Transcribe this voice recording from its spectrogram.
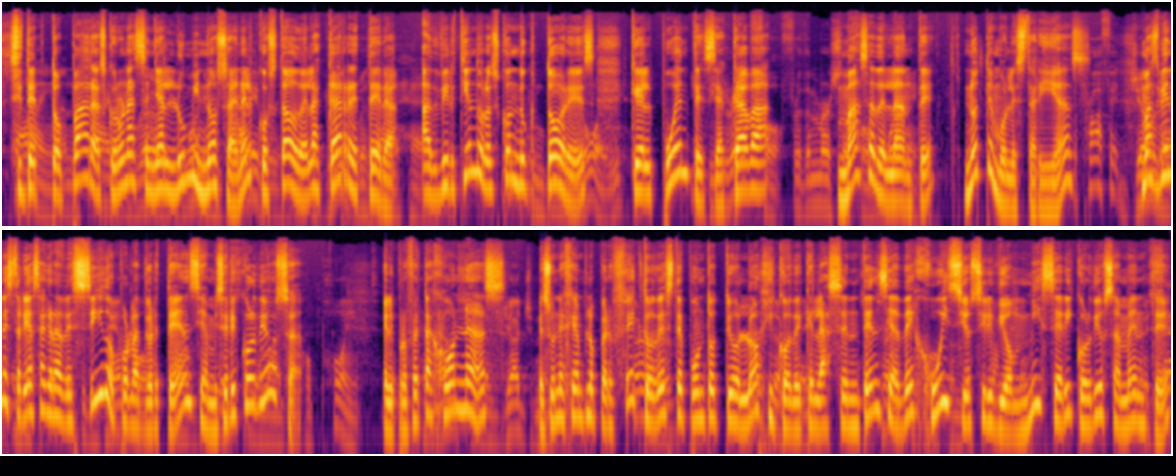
Si te toparas con una señal luminosa en el costado de la carretera, advirtiendo a los conductores que el puente se acaba más adelante, ¿no te molestarías? Más bien estarías agradecido por la advertencia misericordiosa. El profeta Jonás es un ejemplo perfecto de este punto teológico de que la sentencia de juicio sirvió misericordiosamente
